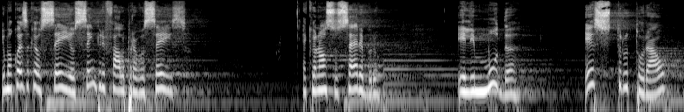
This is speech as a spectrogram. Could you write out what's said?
E uma coisa que eu sei, eu sempre falo para vocês, é que o nosso cérebro, ele muda estrutural,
